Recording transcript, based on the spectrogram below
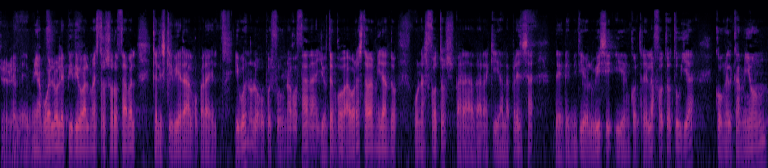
Eh, mi abuelo le pidió al maestro Sorozábal que le escribiera algo para él. Y bueno, luego pues fue una gozada. Yo tengo, ahora estaba mirando unas fotos para dar aquí a la prensa de, de mi tío Luis y, y encontré la foto tuya con el camión,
